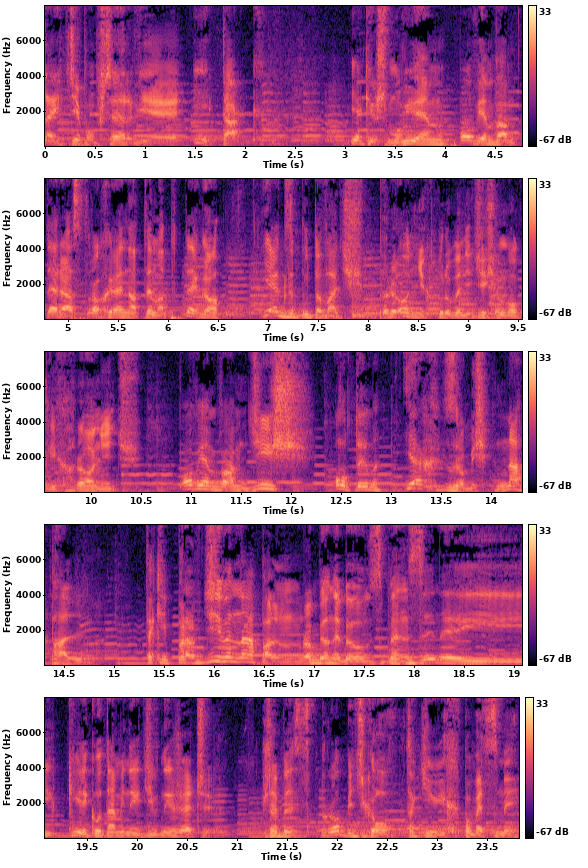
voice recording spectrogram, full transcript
Witajcie po przerwie i tak. Jak już mówiłem, powiem wam teraz trochę na temat tego, jak zbudować broń, którą będziecie się mogli chronić. Powiem wam dziś o tym, jak zrobić napalm. Taki prawdziwy napalm robiony był z benzyny i kilku tam innych dziwnych rzeczy. Żeby zrobić go w takich powiedzmy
